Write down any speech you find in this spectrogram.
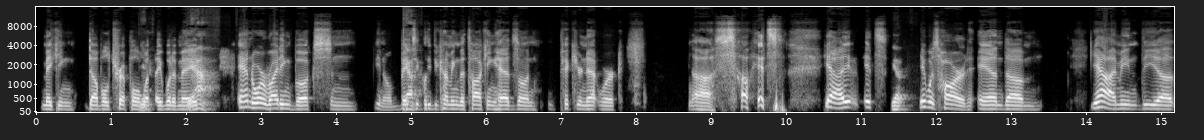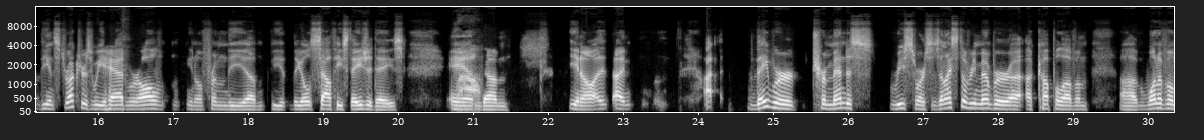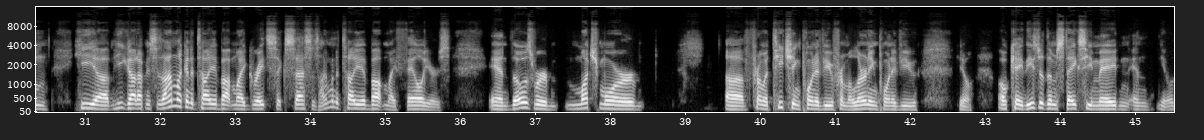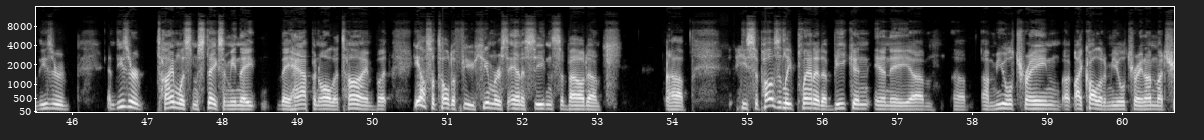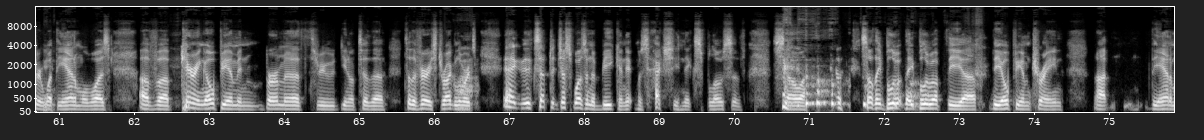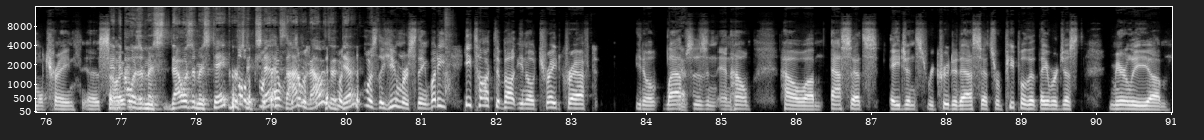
making double, triple yeah. what they would have made, yeah. and or writing books and you know, basically becoming the talking heads on Pick Your Network. Uh, so it's, yeah, it's yep. it was hard, and um, yeah, I mean the uh, the instructors we had were all you know from the uh, the, the old Southeast Asia days, and wow. um, you know I, I, I, they were tremendous resources, and I still remember a, a couple of them. Uh, one of them, he uh, he got up and says, "I'm not going to tell you about my great successes. I'm going to tell you about my failures," and those were much more uh, from a teaching point of view, from a learning point of view, you know, okay, these are the mistakes he made, and, and you know, these are and these are timeless mistakes. I mean, they they happen all the time. But he also told a few humorous antecedents about. Uh, uh, he supposedly planted a beacon in a um, uh, a mule train. Uh, I call it a mule train. I'm not sure what the animal was of uh, carrying opium in Burma through you know to the to the various drug lords. Wow. except it just wasn't a beacon. It was actually an explosive. So uh, so they blew they blew up the uh, the opium train, the animal train. so and that it, was a mis- that was a mistake or no, success. That, that, was, that, was, that, was, that was the humorous thing. But he he talked about you know tradecraft you know lapses yeah. and, and how how um, assets agents recruited assets or people that they were just merely um,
